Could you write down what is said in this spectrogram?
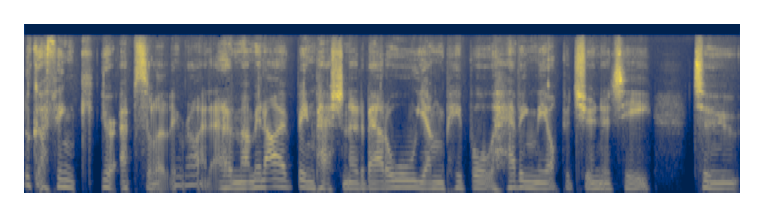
Look, I think you're absolutely right, Adam. I mean, I've been passionate about all young people having the opportunity to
